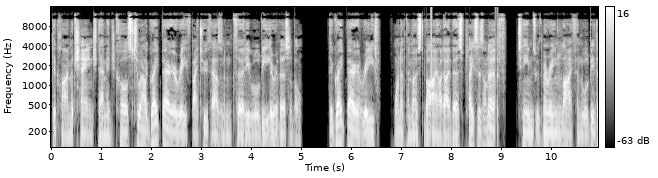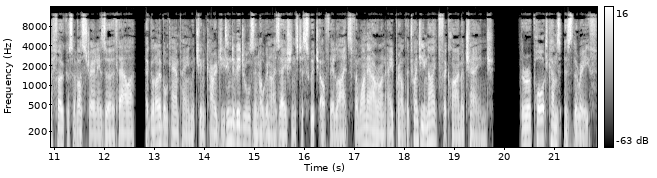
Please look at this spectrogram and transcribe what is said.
the climate change damage caused to our Great Barrier Reef by 2030 will be irreversible. The Great Barrier Reef, one of the most biodiverse places on Earth, teems with marine life and will be the focus of Australia's Earth Hour, a global campaign which encourages individuals and organisations to switch off their lights for one hour on April the 29th for climate change. The report comes as the reef,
